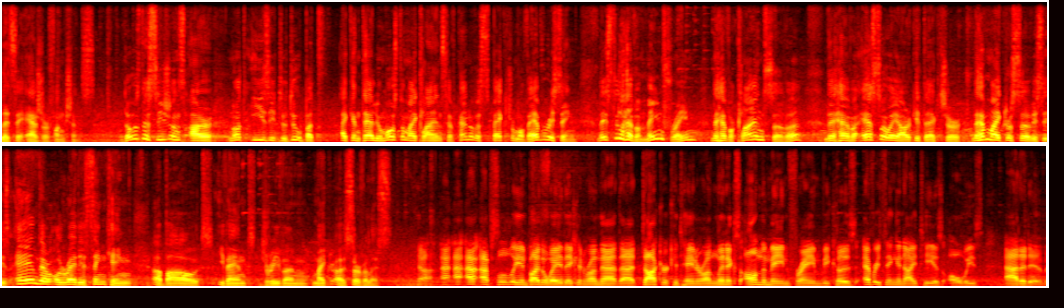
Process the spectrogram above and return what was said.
let's say, Azure functions. Those decisions are not easy to do, but I can tell you most of my clients have kind of a spectrum of everything. They still have a mainframe, they have a client server, they have a SOA architecture, they have microservices, and they're already thinking about event-driven uh, serverless. Yeah, absolutely. And by the way, they can run that, that Docker container on Linux on the mainframe because everything in IT is always additive.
